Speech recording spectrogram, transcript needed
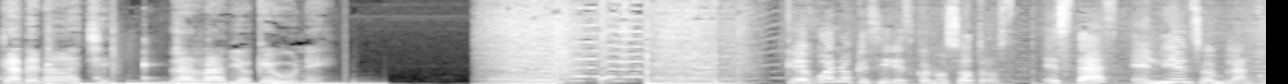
Cadena H, la radio que une. Qué bueno que sigues con nosotros. Estás en Lienzo en Blanco.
